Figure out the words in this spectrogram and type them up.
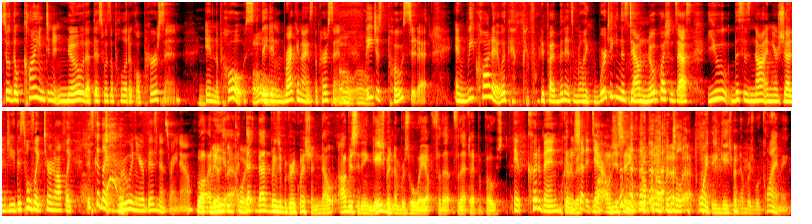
So the client didn't know that this was a political person in the post. Oh. They didn't recognize the person. Oh, oh. They just posted it. And we caught it within like 45 minutes and we're like, we're taking this down, no questions asked. You this is not in your strategy. This will like turn off like this could like ruin your business right now. Well, I mean, Yeah, good yeah, that, that brings up a great question. Now, obviously, the engagement numbers were way up for that for that type of post. It could have been. Could we have shut it down. Well, I'm just saying, up, up until that point, the engagement numbers were climbing.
